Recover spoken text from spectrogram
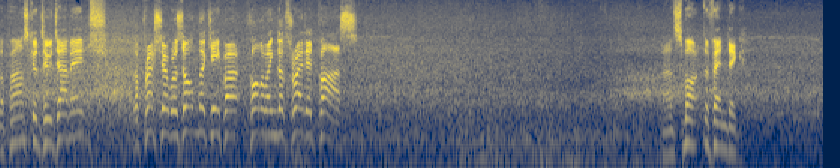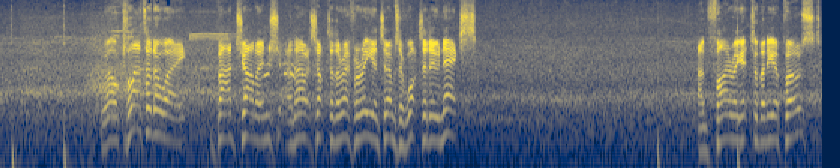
The pass could do damage. The pressure was on the keeper following the threaded pass. And smart defending. Well, clattered away. Bad challenge, and now it's up to the referee in terms of what to do next. And firing it to the near post.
